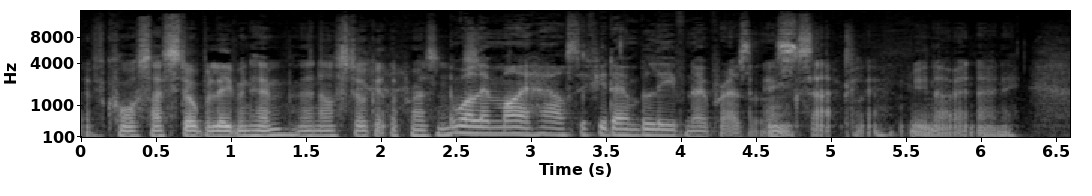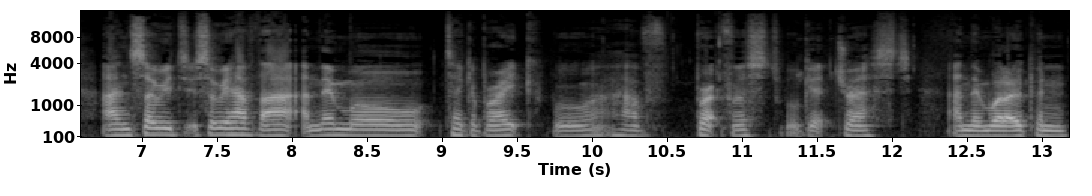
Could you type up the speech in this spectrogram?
of course, I still believe in him. Then I'll still get the presents. Well, in my house, if you don't believe, no presents. Exactly, you know it, Noni. And so we do, so we have that, and then we'll take a break. We'll have breakfast. We'll get dressed, and then we'll open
